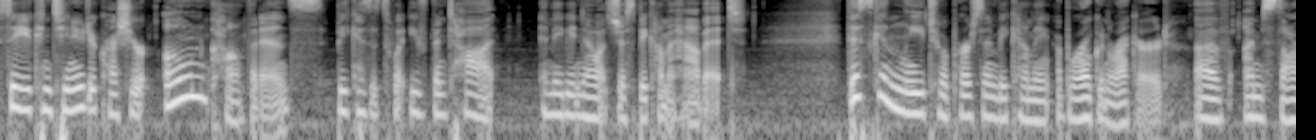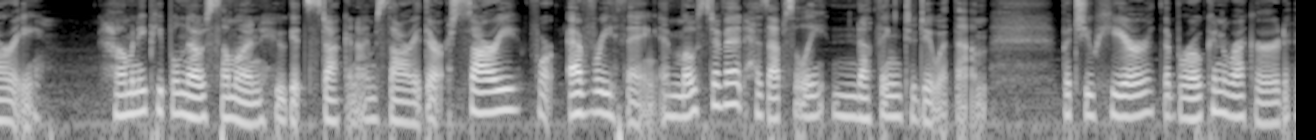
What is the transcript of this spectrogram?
So you continue to crush your own confidence because it's what you've been taught, and maybe now it's just become a habit. This can lead to a person becoming a broken record of, I'm sorry. How many people know someone who gets stuck and I'm sorry? They're sorry for everything, and most of it has absolutely nothing to do with them. But you hear the broken record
